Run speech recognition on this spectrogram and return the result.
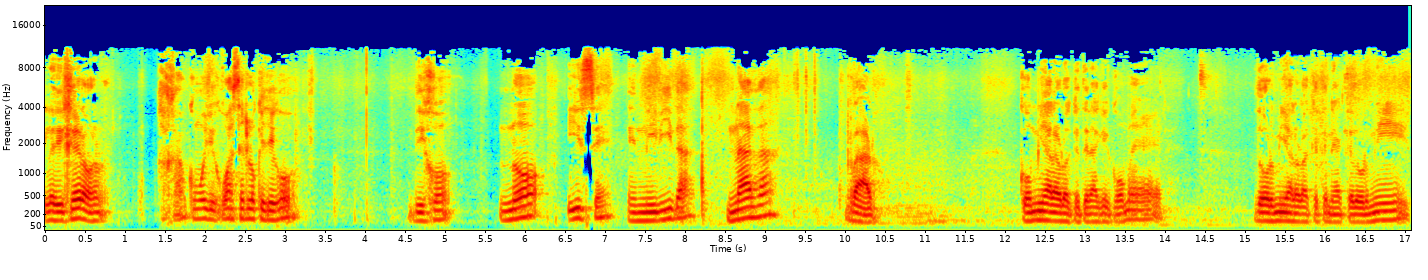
Le dijeron, ¿cómo llegó a ser lo que llegó? Dijo, no hice en mi vida nada raro. Comía la hora que tenía que comer, dormía a la hora que tenía que dormir.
